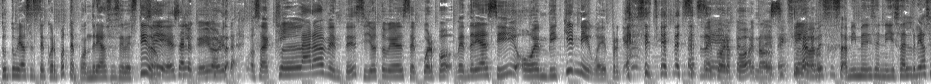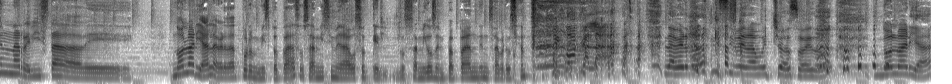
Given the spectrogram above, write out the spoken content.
tú tuvieras este cuerpo, te pondrías ese vestido. Sí, es a lo que iba ahorita. O sea, claramente, si yo tuviera ese cuerpo, vendría así o en bikini, güey, porque si tienes ese cuerpo, no, Sí, claro. a veces a mí me dicen, ¿y saldrías en una revista de...? No lo haría, la verdad, por mis papás. O sea, a mí sí me da oso que los amigos de mi papá anden sabroseando. La verdad que sí me da mucho oso eso. No lo haría,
